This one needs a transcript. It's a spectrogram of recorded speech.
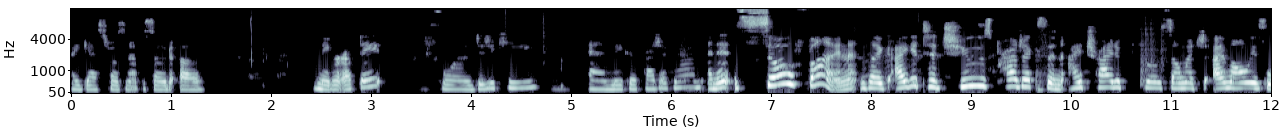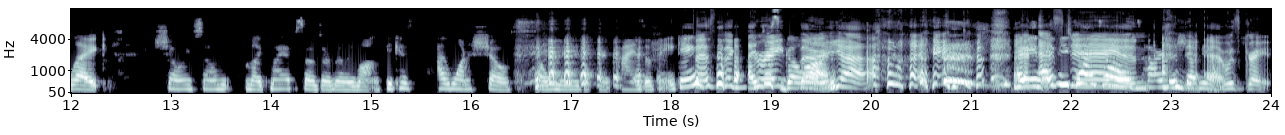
I guest host an episode of Maker Update for DigiKey and Maker Project Lab. And it's so fun. Like I get to choose projects and I try to throw so much. I'm always like showing so, like my episodes are really long because I want to show so many different kinds of making. That's the I just great go though. on. Yeah. like, I mean, if you can't tell, it's hard to shut yeah, it was great.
